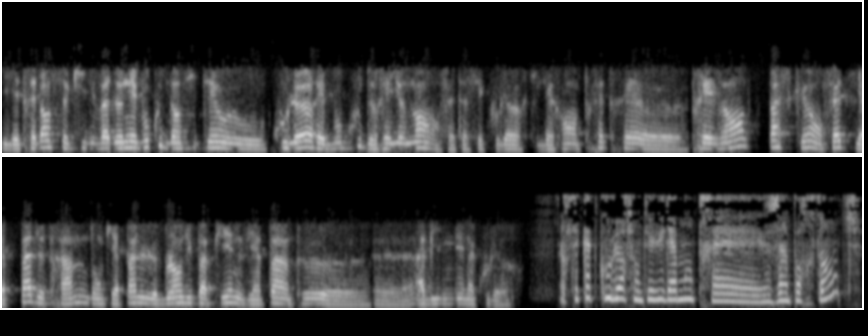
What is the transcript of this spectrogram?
il est très dense, ce qui va donner beaucoup de densité aux couleurs et beaucoup de rayonnement en fait à ces couleurs, qui les rend très très euh, présentes parce que en fait il n'y a pas de trame, donc il n'y a pas le blanc du papier ne vient pas un peu euh, euh, abîmer la couleur. Alors ces quatre couleurs sont évidemment très importantes.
